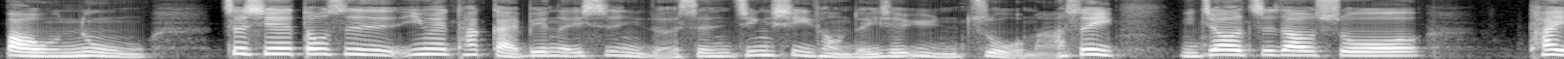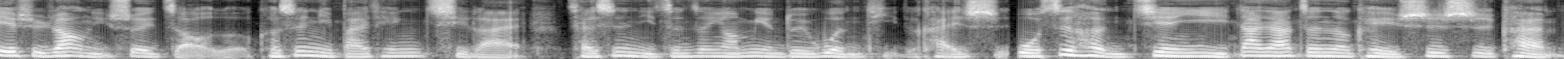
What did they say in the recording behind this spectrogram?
暴怒。这些都是因为它改变的是你的神经系统的一些运作嘛，所以你就要知道说，它也许让你睡着了，可是你白天起来才是你真正要面对问题的开始。我是很建议大家真的可以试试看。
